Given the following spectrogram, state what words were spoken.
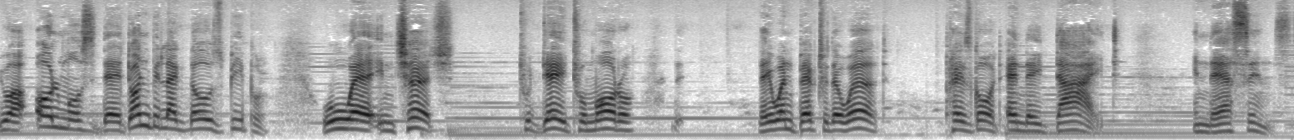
You are almost there. Don't be like those people who were in church today, tomorrow. They went back to the world. Praise God. And they died in their sins.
